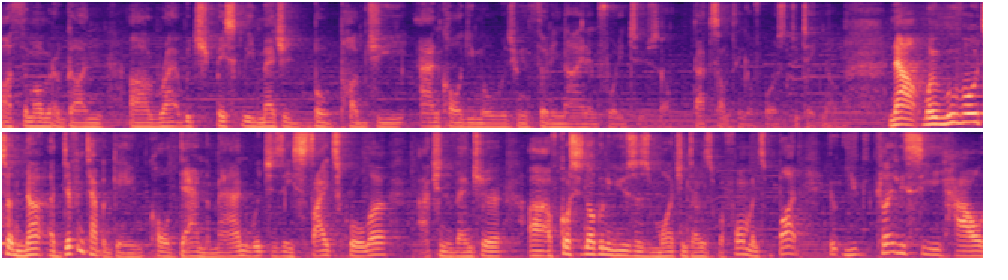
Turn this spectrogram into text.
uh, thermometer gun, uh, right, which basically measured both PUBG and Call of Duty Mobile between 39 and 42. So that's something, of course, to take note. Now, when we move over to a, different type of game called Dan the Man, which is a side scroller action adventure, uh, of course, it's not going to use as much in terms of performance, but it, you can clearly see how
